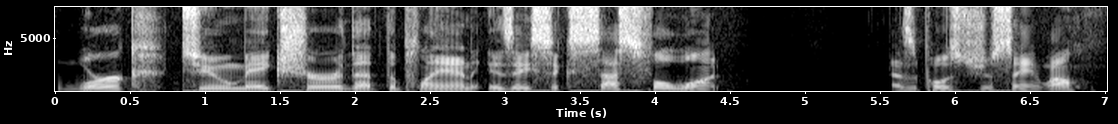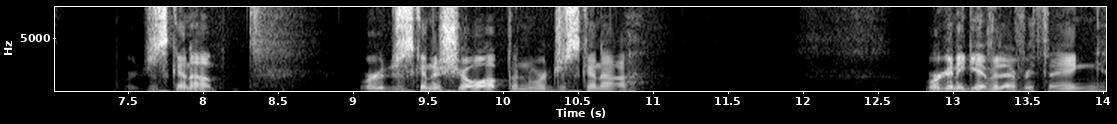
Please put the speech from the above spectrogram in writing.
work to make sure that the plan is a successful one as opposed to just saying, well, we're just going to we're just going to show up and we're just going to we're going to give it everything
